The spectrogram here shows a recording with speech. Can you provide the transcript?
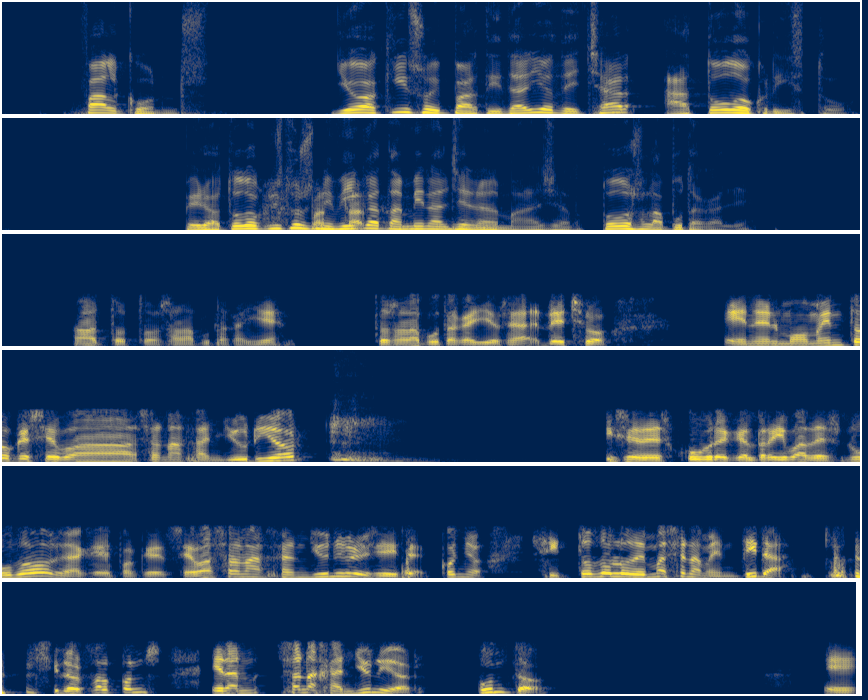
Falcons. Yo aquí soy partidario de echar a todo Cristo. Pero a todo Cristo significa también al general manager. Todos a la puta calle. Ah, to- todos a la puta calle, todos a la puta calle. O sea, de hecho, en el momento que se va Sanahan Jr. y se descubre que el rey va desnudo, o sea que porque se va Sanahan Jr. y se dice, coño, si todo lo demás era mentira, si los Falcons eran Sanahan Jr. Punto. Eh,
